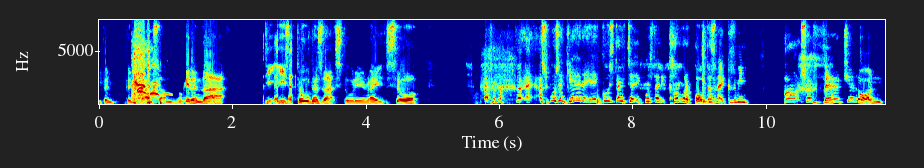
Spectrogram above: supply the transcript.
even, even chance that I'm wearing that." He, he's told us that story, right? So. I suppose again it goes down to it goes down to colour, Paul, doesn't it? Because I mean, hearts are virgin on,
